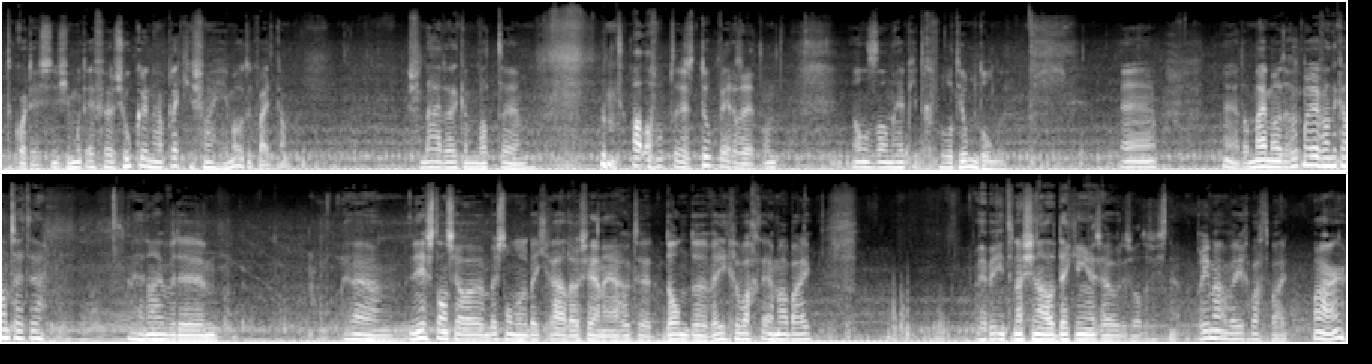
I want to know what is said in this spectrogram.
tekort is. Dus je moet even zoeken naar plekjes waar je je motor kwijt kan. Dus vandaar dat ik hem wat uh, half op de stoep wegzet. Want anders dan heb je het gevoel dat hij omdondert. Uh, nou ja, dan mijn motor ook maar even aan de kant zetten. En dan hebben we de... Uh, in eerste instantie hadden we best onder een beetje rado's. Ja, nou ja, goed, dan de wegenwacht er maar bij. We hebben internationale dekking en zo, dus wat is nou, prima, wegenwacht erbij. Maar,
